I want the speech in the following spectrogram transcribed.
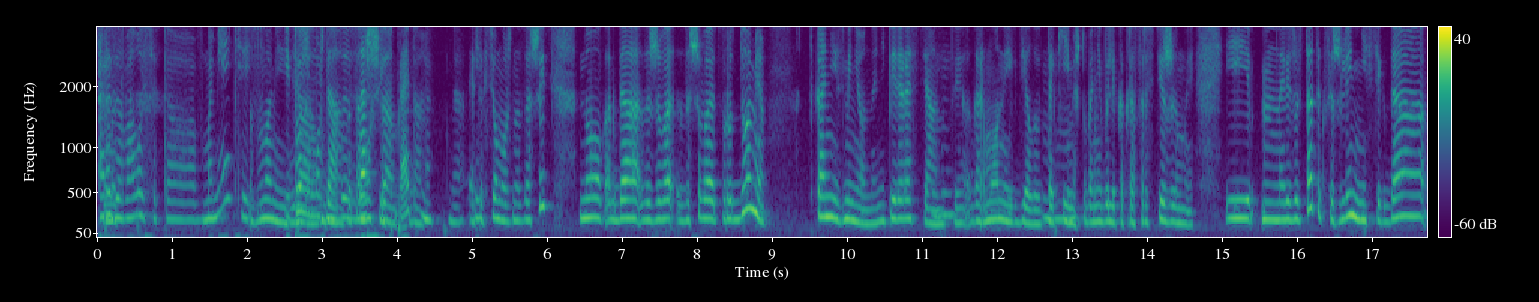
А разорвалось это в моменте? В моменте. И да, тоже можно да, за- зашить, что, правильно? Да, да. это и... все можно зашить, но когда зажива... зашивают в роддоме, ткани измененные, не перерастянутые, угу. гормоны их делают угу. такими, чтобы они были как раз растяжимые. И результаты, к сожалению, не всегда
